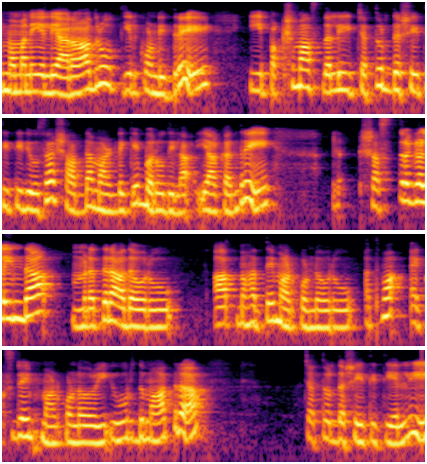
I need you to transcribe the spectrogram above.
ನಿಮ್ಮ ಮನೆಯಲ್ಲಿ ಯಾರಾದರೂ ತೀರ್ಕೊಂಡಿದ್ರೆ ಈ ಪಕ್ಷಮಾಸದಲ್ಲಿ ಚತುರ್ದಶಿ ತಿಥಿ ದಿವಸ ಶ್ರಾದ್ದ ಮಾಡಲಿಕ್ಕೆ ಬರುವುದಿಲ್ಲ. ಯಾಕಂದರೆ ಶಸ್ತ್ರಗಳಿಂದ ಮೃತರಾದವರು, ಆತ್ಮಹತ್ಯೆ ಮಾಡಿಕೊಂಡವರು ಅಥವಾ ಆಕ್ಸಿಡೆಂಟ್ ಮಾಡಿಕೊಂಡವರು ಇವ್ರದ್ದು ಮಾತ್ರ ಚತುರ್ದಶಿ ತಿಥಿಯಲ್ಲಿ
